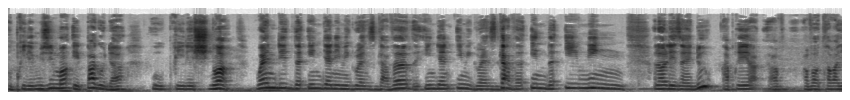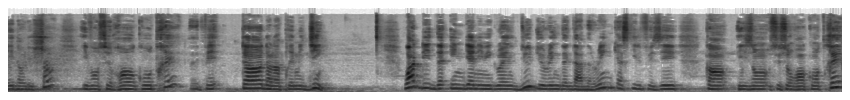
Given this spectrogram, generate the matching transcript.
au prix les musulmans et pagoda au prix les chinois. When did the Indian immigrants gather? The Indian immigrants gather in the evening. Alors les hindous, après avoir travaillé dans les champs, ils vont se rencontrer tard dans l'après-midi. What did the Indian immigrants do during the gathering? Qu'est-ce qu'ils faisaient quand ils ont, se sont rencontrés?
